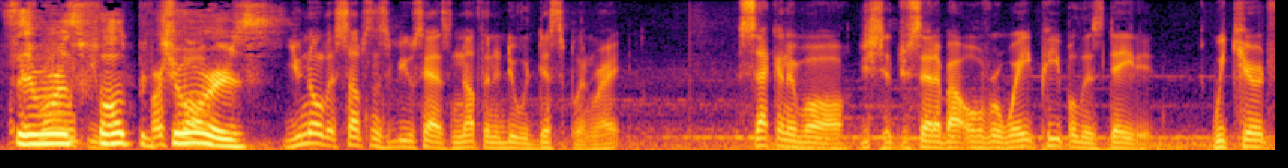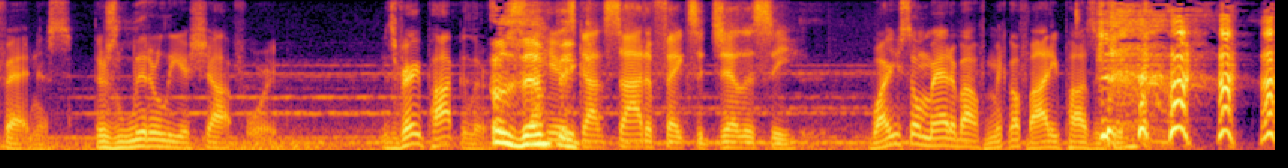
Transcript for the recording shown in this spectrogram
It's everyone's fault but First yours. All, you know that substance abuse has nothing to do with discipline, right? Second of all, you said about overweight people is dated. We cured fatness. There's literally a shot for it. It's very popular. Ozempic. Here's got side effects of jealousy. Why are you so mad about body positivity?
